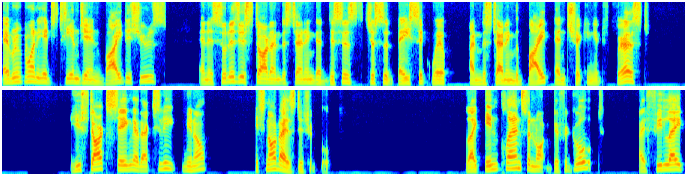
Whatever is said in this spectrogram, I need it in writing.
Everyone hates TMJ and bite issues. And as soon as you start understanding that this is just a basic way of understanding the bite and checking it first, you start saying that actually, you know, it's not as difficult. Like implants are not difficult. I feel like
